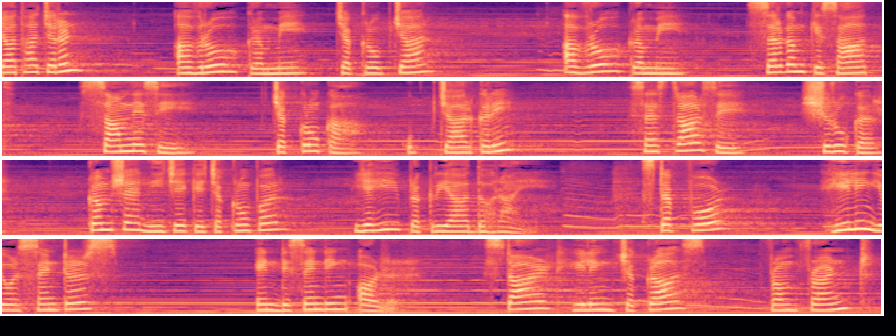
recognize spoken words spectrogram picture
चौथा चरण, अवरोह क्रम में चक्रोपचार। अवरोह क्रम में सरगम के साथ सामने से चक्रों का उपचार करें। सहस्त्रार से शुरू कर क्रमशः नीचे के चक्रों पर यही प्रक्रिया दोहराएँ। Step four, healing your centres in descending order. Start healing chakras from front,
